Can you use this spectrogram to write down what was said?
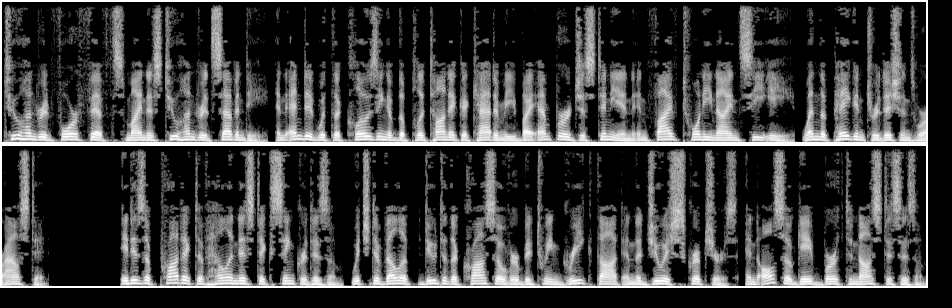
204 270 and ended with the closing of the Platonic Academy by Emperor Justinian in 529 CE, when the pagan traditions were ousted. It is a product of Hellenistic syncretism, which developed due to the crossover between Greek thought and the Jewish scriptures, and also gave birth to Gnosticism.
